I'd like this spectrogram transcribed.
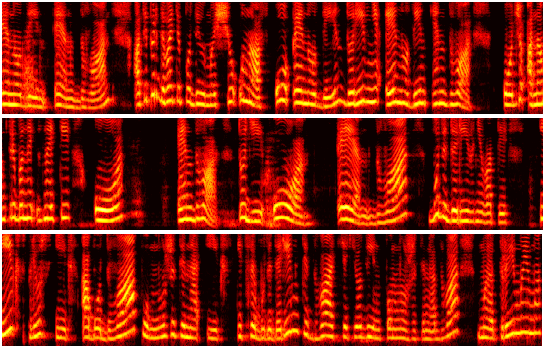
N1, N2. А тепер давайте подивимося, що у нас ОН1 дорівнює N1, N2. Отже, а нам треба знайти ОН2. Тоді ОН2 буде дорівнювати х плюс х, або 2 помножити на х. І це буде дорівнювати 21 помножити на 2, ми отримаємо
